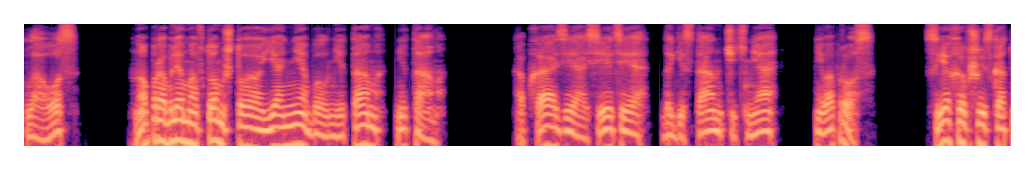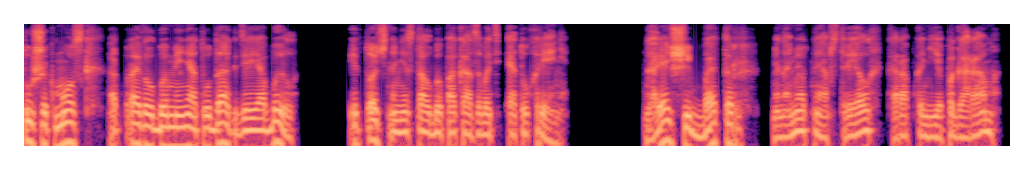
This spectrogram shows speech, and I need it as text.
Лаос? Но проблема в том, что я не был ни там, ни там. Абхазия, Осетия, Дагестан, Чечня — не вопрос. Съехавший с катушек мозг отправил бы меня туда, где я был, и точно не стал бы показывать эту хрень. Горящий беттер, минометный обстрел, карабканье по горам —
